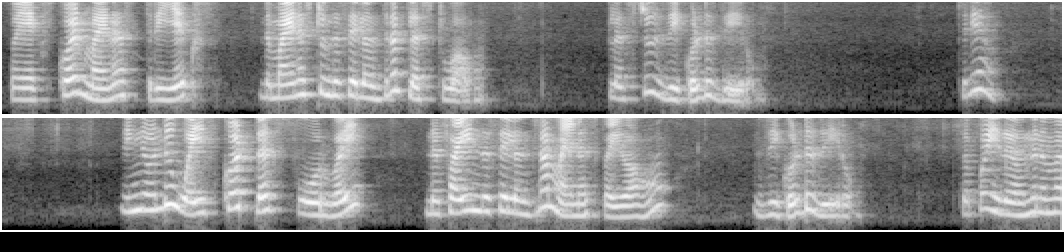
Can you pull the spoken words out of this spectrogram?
இப்போ x square minus three x இந்த மைனஸ் டூ இந்த சைடில் வந்துச்சுன்னா ப்ளஸ் டூ ஆகும். Plus two is equal to zero சரியா? இங்கே வந்து y square plus four y இந்த ஃபைவ் இந்த சைடில் வந்துச்சுன்னா மைனஸ் ஃபைவ் ஆகும். இஸ் ஈக்குவல் டு ஜீரோ சப்போ இதை வந்து நம்ம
